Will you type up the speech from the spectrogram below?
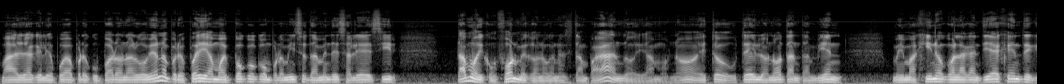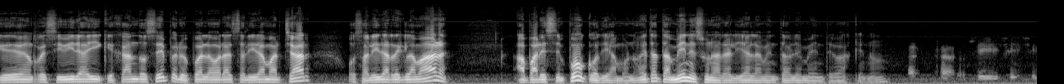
Más allá que le pueda preocupar o no al gobierno, pero después, digamos, hay poco compromiso también de salir a decir, estamos disconformes con lo que nos están pagando, digamos, ¿no? Esto ustedes lo notan también, me imagino, con la cantidad de gente que deben recibir ahí quejándose, pero después a la hora de salir a marchar o salir a reclamar, aparecen pocos, digamos, ¿no? Esta también es una realidad, lamentablemente, Vázquez, ¿no? Claro, sí, sí, sí.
